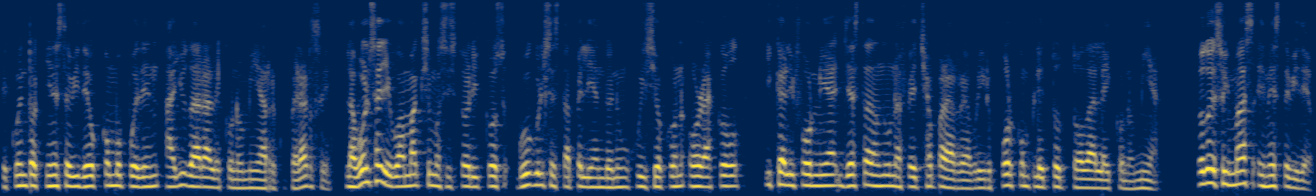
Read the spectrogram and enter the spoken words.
Te cuento aquí en este video cómo pueden ayudar a la economía a recuperarse. La bolsa llegó a máximos históricos, Google se está peleando en un juicio con Oracle y California ya está dando una fecha para reabrir por completo toda la economía. Todo eso y más en este video.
